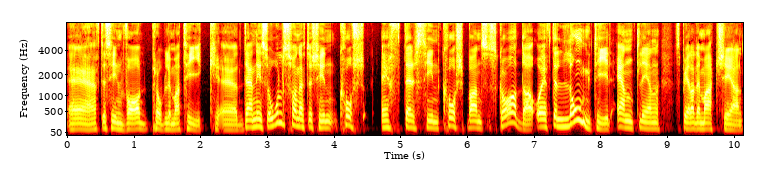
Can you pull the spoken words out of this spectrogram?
eh, efter sin vadproblematik. Eh, Dennis Olsson efter sin, kors, efter sin korsbandsskada och efter lång tid äntligen spelade match igen.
